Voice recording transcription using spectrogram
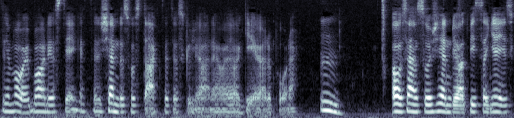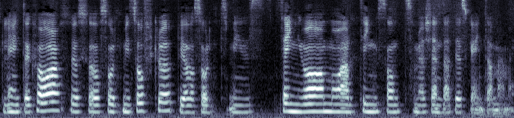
Det var ju bara det steget. Det kändes så starkt att jag skulle göra det och jag agerade på det. Mm. Och sen så kände jag att vissa grejer skulle jag inte ha kvar. Så jag har sålt min soffgrupp, jag har sålt min sängram och allting sånt som jag kände att jag ska inte ha med mig.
